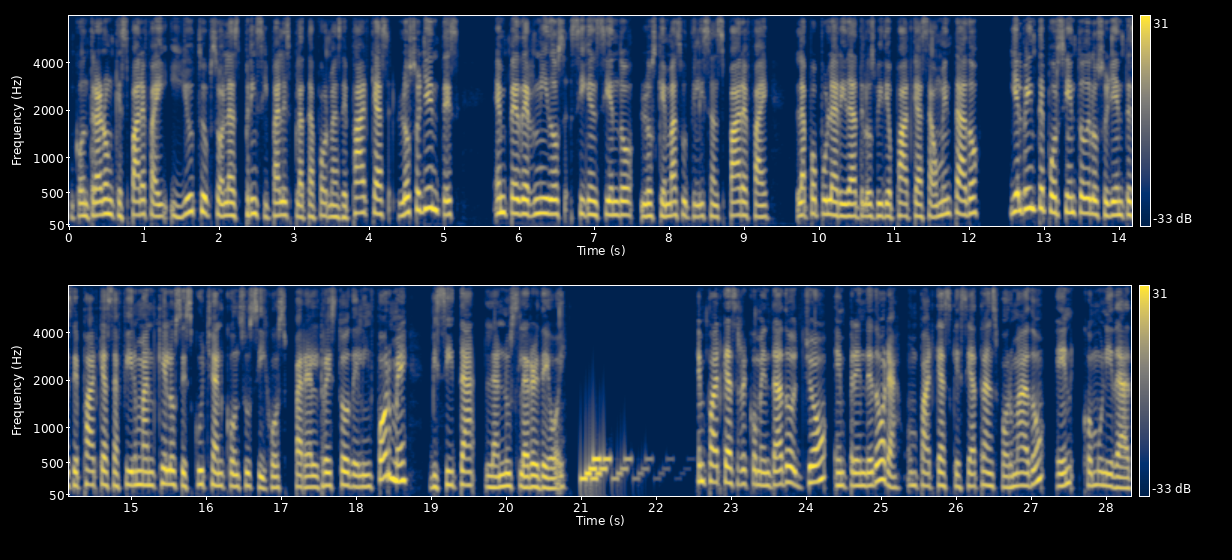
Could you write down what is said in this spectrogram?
encontraron que Spotify y YouTube son las principales plataformas de podcast, los oyentes empedernidos siguen siendo los que más utilizan Spotify, la popularidad de los videopodcasts ha aumentado y el 20% de los oyentes de podcast afirman que los escuchan con sus hijos. Para el resto del informe, visita la newsletter de hoy. En podcast recomendado Yo Emprendedora, un podcast que se ha transformado en comunidad.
